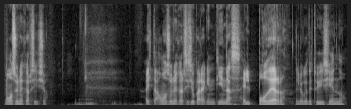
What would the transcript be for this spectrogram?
Vamos a hacer un ejercicio. Ahí está, vamos a hacer un ejercicio para que entiendas el poder de lo que te estoy diciendo.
